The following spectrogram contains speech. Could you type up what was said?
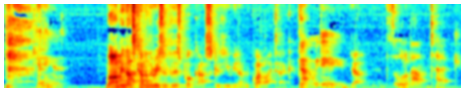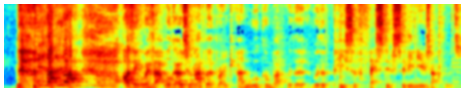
killing it. Well, I mean that's kind of the reason for this podcast because you, you know we quite like tech. Yeah, we do. Yeah, it's all about tech. I think with that we'll go to an advert break and we'll come back with a with a piece of festive silly news afterwards.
